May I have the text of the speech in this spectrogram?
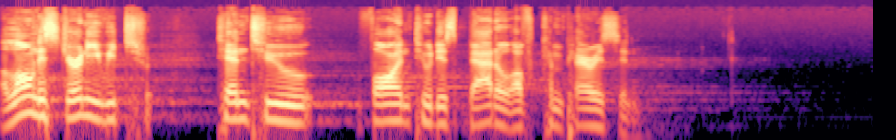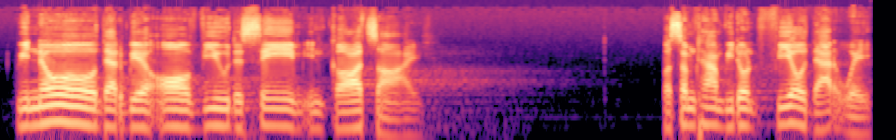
Along this journey, we tr- tend to fall into this battle of comparison. We know that we are all viewed the same in God's eye, but sometimes we don't feel that way.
